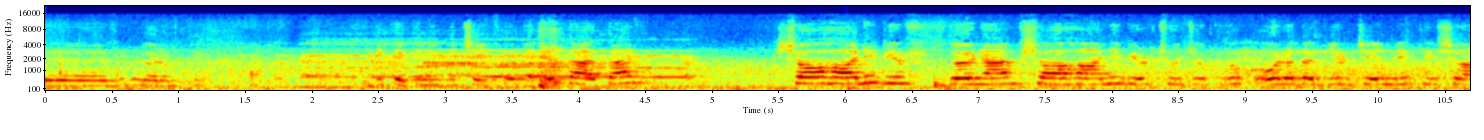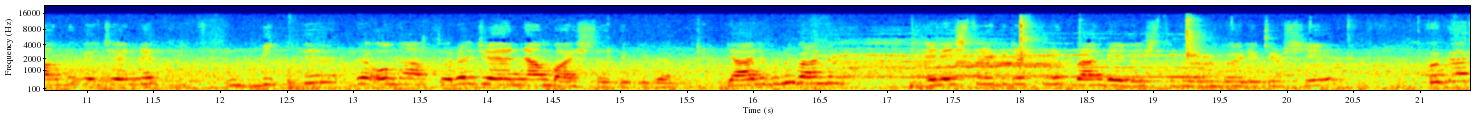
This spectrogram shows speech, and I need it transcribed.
e, bilmiyorum siz dikkatinizi çekti mi? Esasen şahane bir dönem, şahane bir çocukluk, orada bir cennet yaşandı ve cennet bitti ve ondan sonra cehennem başladı gibi. Yani bunu ben de eleştirebilirsiniz, ben de eleştiriyorum böyle bir şeyi. Fakat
